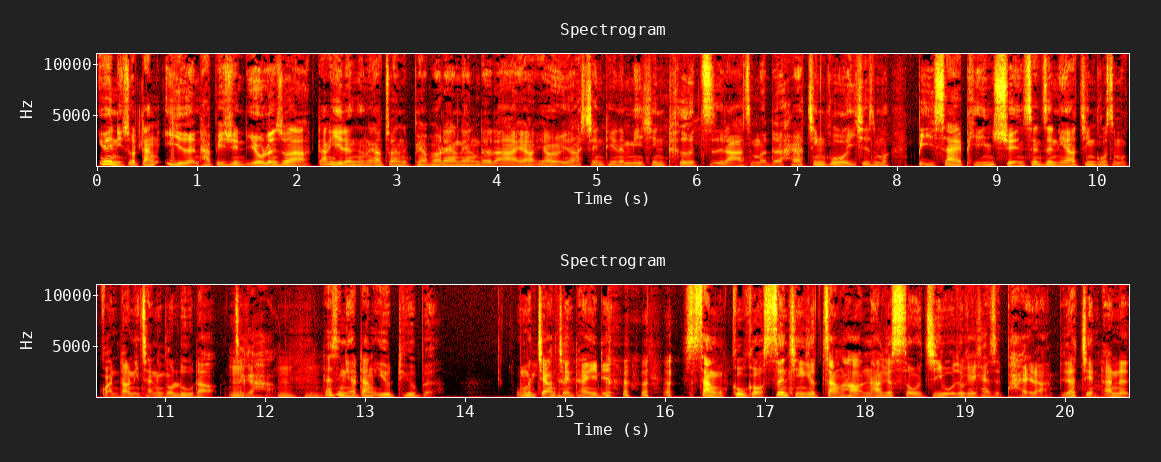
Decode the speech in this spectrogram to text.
因为你说当艺人，他必须有人说啊，当艺人可能要穿的漂漂亮亮的啦，要要有他先天的明星特质啦什么的，还要经过一些什么比赛评选，甚至你要经过什么管道，你才能够入到这个行。嗯，嗯，嗯，但是你要当 YouTuber。我们讲简单一点，上 Google 申请一个账号，拿个手机，我就可以开始拍了，比较简单的，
